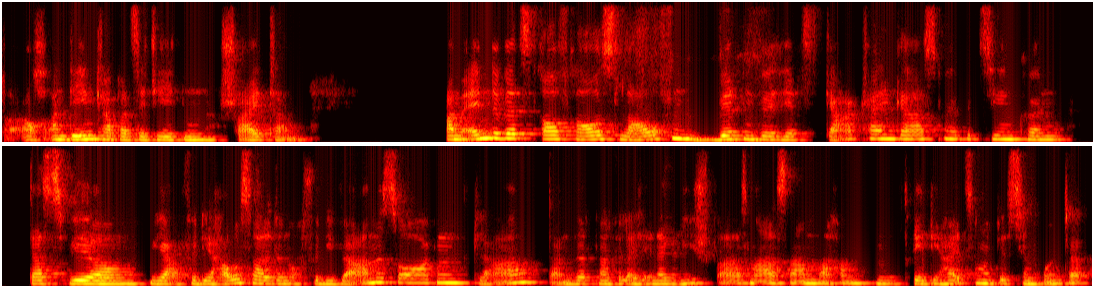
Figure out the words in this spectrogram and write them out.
auch an den Kapazitäten scheitern. Am Ende wird es darauf rauslaufen, werden wir jetzt gar kein Gas mehr beziehen können, dass wir ja für die Haushalte noch für die Wärme sorgen. Klar, dann wird man vielleicht Energiesparmaßnahmen machen, dreht die Heizung ein bisschen runter.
